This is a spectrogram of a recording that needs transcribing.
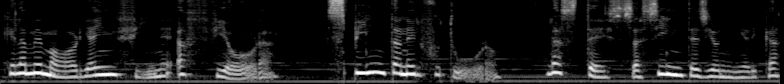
che la memoria infine affiora spinta nel futuro. La stessa sintesi onirica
